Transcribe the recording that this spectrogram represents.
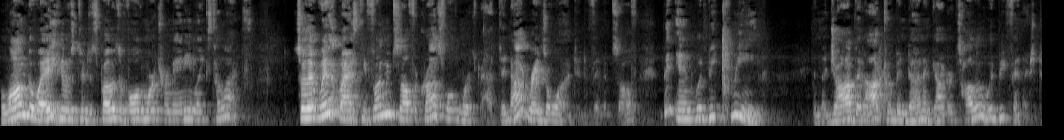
Along the way, he was to dispose of Voldemort's remaining links to life. So that when at last he flung himself across Voldemort's path, did not raise a wand to defend himself, the end would be clean, and the job that ought to have been done in Godric's Hollow would be finished.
